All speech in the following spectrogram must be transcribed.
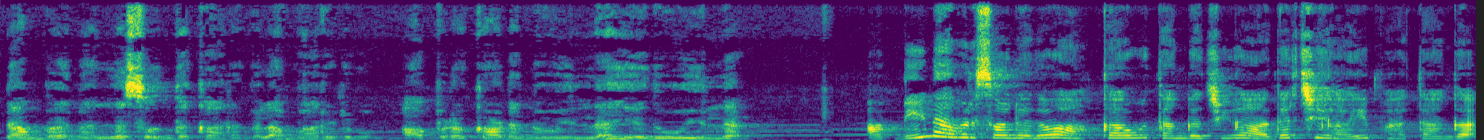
நம்ம நல்ல சொந்தக்காரங்களா மாறிடுவோம். அப்புறம் கடனும் இல்லை எதுவும் இல்லை. அப்படின்னு அவர் சொன்னதும் அக்காவும் தங்கச்சியும் அதிர்ச்சியாகி பார்த்தாங்க.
